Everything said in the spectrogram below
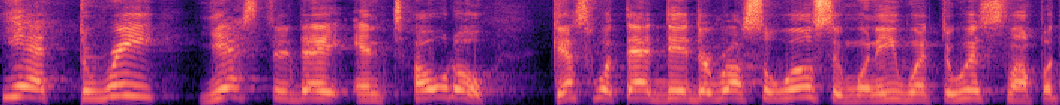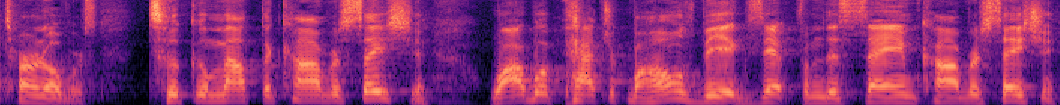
He had three yesterday in total. Guess what that did to Russell Wilson when he went through his slump of turnovers? Took him out the conversation. Why would Patrick Mahomes be exempt from the same conversation?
